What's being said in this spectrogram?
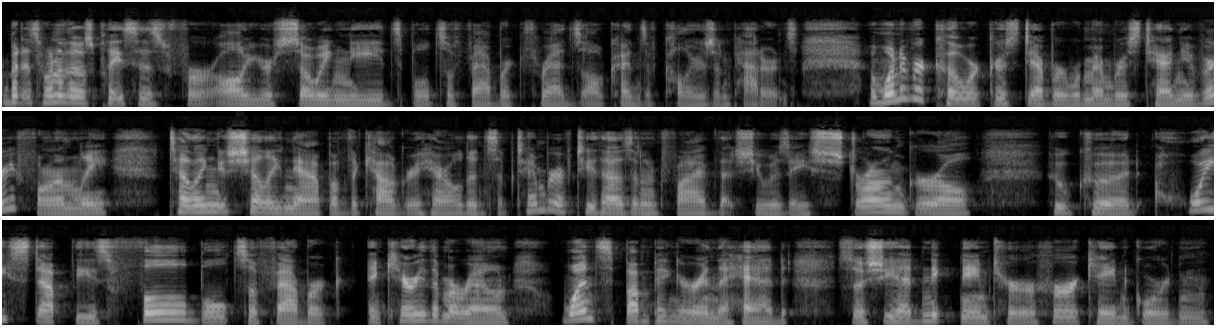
but it's one of those places for all your sewing needs, bolts of fabric, threads, all kinds of colors and patterns. And one of her coworkers, Deborah, remembers Tanya very fondly, telling Shelley Knapp of the Calgary Herald in September of 2005 that she was a strong girl who could hoist up these full bolts of fabric and carry them around, once bumping her in the head, so she had nicknamed her Hurricane Gordon.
